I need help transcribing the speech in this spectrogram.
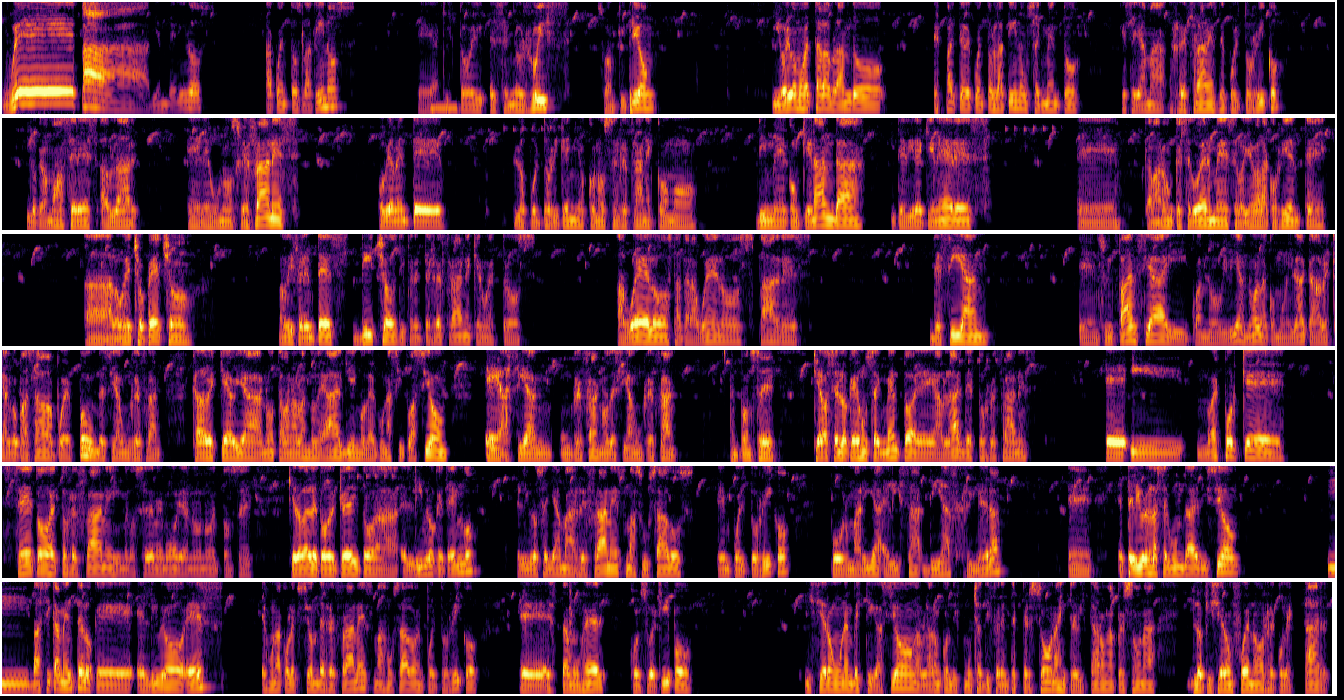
¡Wepa! Bienvenidos a Cuentos Latinos. Eh, aquí estoy el señor Ruiz, su anfitrión. Y hoy vamos a estar hablando, es parte de Cuentos Latinos, un segmento que se llama Refranes de Puerto Rico. Y lo que vamos a hacer es hablar eh, de unos refranes. Obviamente los puertorriqueños conocen refranes como dime con quién anda y te diré quién eres. Eh, camarón que se duerme, se lo lleva a la corriente. A, lo hecho pecho. ¿no? Diferentes dichos, diferentes refranes que nuestros abuelos, tatarabuelos, padres decían en su infancia y cuando vivían ¿no? en la comunidad, cada vez que algo pasaba, pues ¡pum! decían un refrán. Cada vez que había, ¿no? Estaban hablando de alguien o de alguna situación, eh, hacían un refrán, ¿no? Decían un refrán. Entonces, quiero hacer lo que es un segmento, de hablar de estos refranes. Eh, y no es porque sé todos estos refranes y me los sé de memoria, no, no. Entonces, Quiero darle todo el crédito al libro que tengo. El libro se llama Refranes más usados en Puerto Rico por María Elisa Díaz Rivera. Eh, este libro es la segunda edición y básicamente lo que el libro es es una colección de refranes más usados en Puerto Rico. Eh, esta mujer con su equipo hicieron una investigación, hablaron con muchas diferentes personas, entrevistaron a personas y lo que hicieron fue ¿no? recolectar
